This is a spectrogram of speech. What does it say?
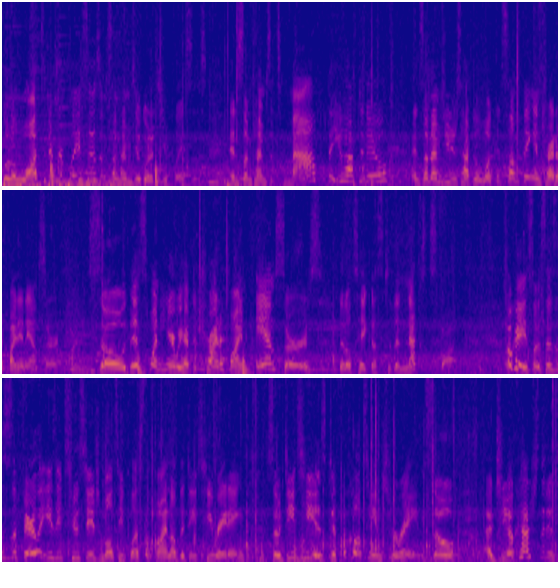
Go to lots of different places, and sometimes you'll go to two places. And sometimes it's math that you have to do, and sometimes you just have to look at something and try to find an answer. So this one here, we have to try to find answers that'll take us to the next spot. Okay, so it says this is a fairly easy two-stage multi plus the final, the DT rating. So DT is difficulty and terrain. So a geocache that is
